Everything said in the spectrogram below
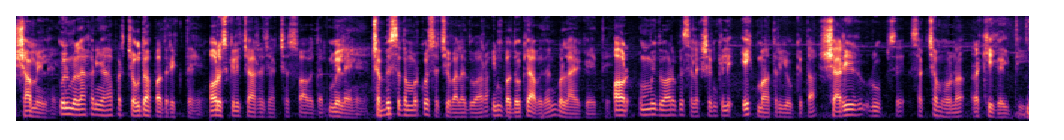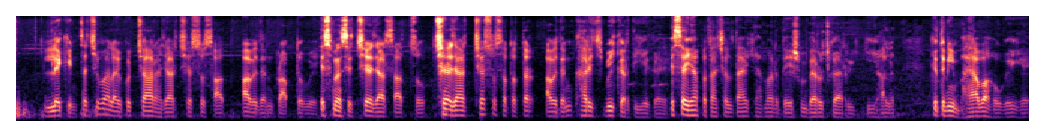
शामिल हैं। कुल मिलाकर यहाँ पर चौदह पद रिक्त हैं और इसके लिए चार हज़ार छह सौ आवेदन मिले हैं। 26 सितंबर को सचिवालय द्वारा इन पदों के आवेदन बुलाए गए थे और उम्मीदवारों के सिलेक्शन के लिए एकमात्र योग्यता शारीरिक रूप से सक्षम होना रखी गई थी। लेकिन सचिवालय को चार हज़ार छह सौ सात आवेदन प्राप्त हुए। इसमें से छह हज़ार सात सौ, छह हज़ार छह सौ सतहत्तर आवेदन खारिज भी कर दिए गए। इससे यह पता चलता है कि हमारे देश में बेरोजगारी की हालत कितनी भयावह हो गई है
